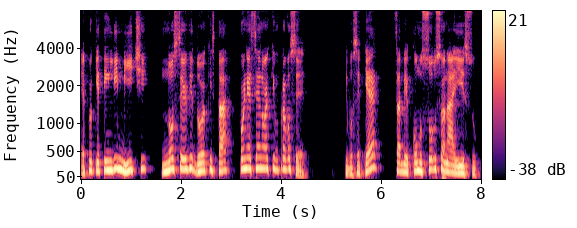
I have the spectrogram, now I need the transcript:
é porque tem limite no servidor que está fornecendo o arquivo para você. Se você quer saber como solucionar isso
